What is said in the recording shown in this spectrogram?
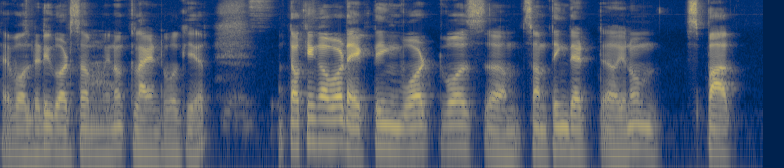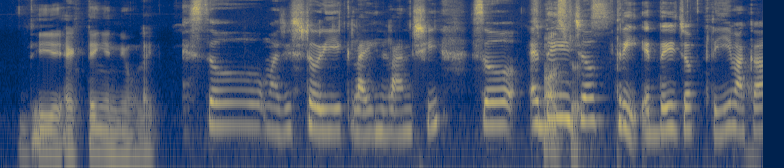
have already got some you know client work here talking about acting what was something that you know spark the acting in you like so म्हाजी स्टोरी एक लायन ल्हानशी. So at the age. Of three at the age of three म्हाका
